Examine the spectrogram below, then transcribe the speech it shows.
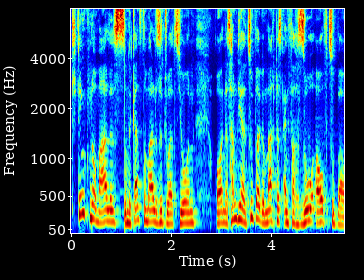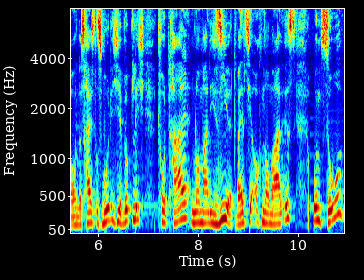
stinknormales, so eine ganz normale Situation. Und das haben die halt super gemacht, das einfach so aufzubauen. Das heißt, es wurde hier wirklich total normalisiert, weil es hier auch normal ist. Und so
